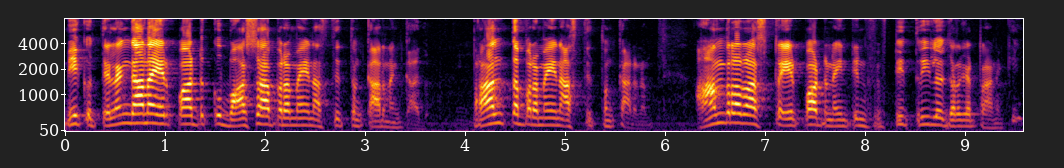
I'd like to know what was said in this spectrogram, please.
మీకు తెలంగాణ ఏర్పాటుకు భాషాపరమైన అస్తిత్వం కారణం కాదు. ప్రాంతపరమైన అస్తిత్వం కారణం. ఆంధ్ర రాష్ట్ర ఏర్పాటు నైన్టీన్ ఫిఫ్టీ త్రీలో జరగటానికి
